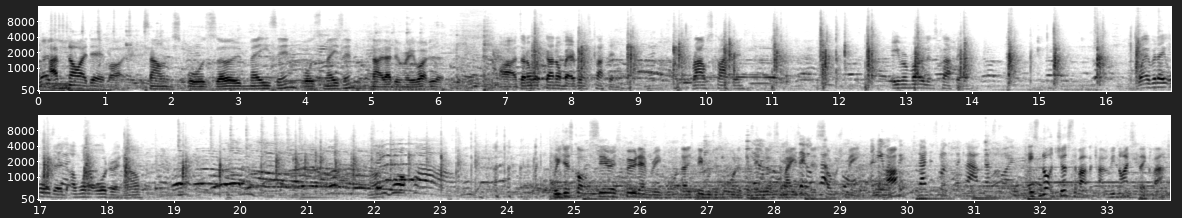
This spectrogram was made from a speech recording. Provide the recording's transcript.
What is also? I have no idea, but it sounds also amazing. Was amazing. No, that didn't really work, did it? Uh, I don't know what's going on, but everyone's clapping. Ralph's clapping. Even Roland's clapping. Whatever they ordered, I want to order it now. We just got serious food envy from what those people just ordered because it looks amazing. There's so much meat. And he wants Dad just wants the clap, that's why. It's not just about the clap. It'd be nice if they clapped.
